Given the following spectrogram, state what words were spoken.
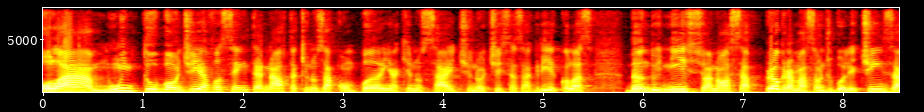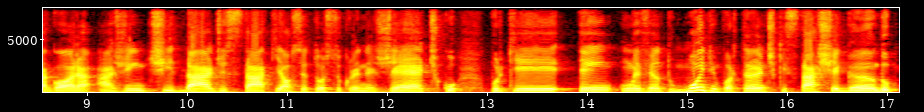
Olá, muito bom dia você internauta que nos acompanha aqui no site Notícias Agrícolas, dando início à nossa programação de boletins. Agora a gente dá destaque ao setor sucroenergético, porque tem um evento muito importante que está chegando,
